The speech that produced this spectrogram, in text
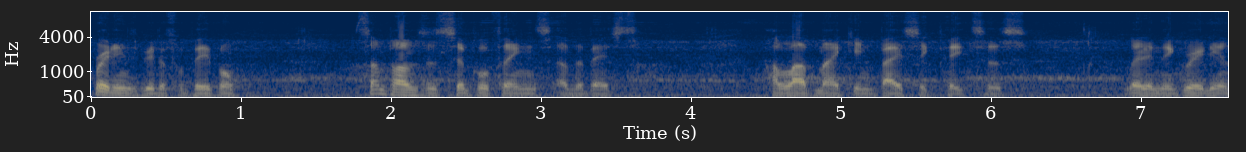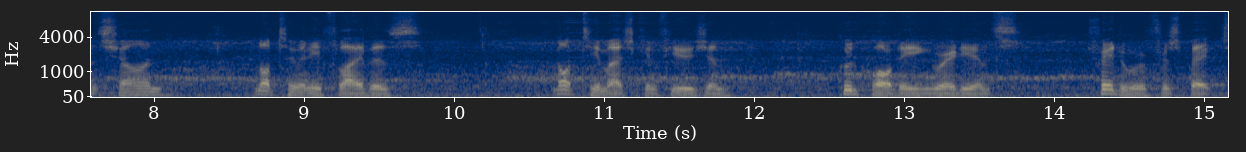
Greetings, beautiful people. Sometimes the simple things are the best. I love making basic pizzas, letting the ingredients shine, not too many flavours, not too much confusion, good quality ingredients, treated with respect,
